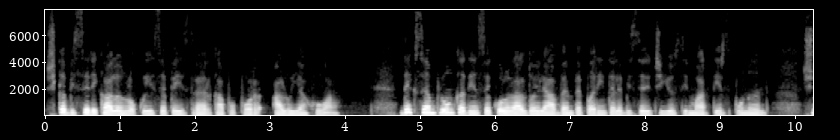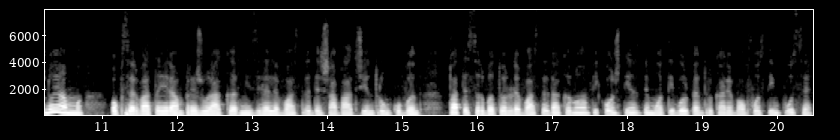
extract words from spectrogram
și că biserica îl înlocuise pe Israel ca popor al lui Yahua. De exemplu, încă din secolul al doilea avem pe părintele bisericii Iustin Martir spunând Și noi am observat tăierea împrejura cărnii zilele voastre de șabat și, într-un cuvânt, toate sărbătorile voastre dacă nu am fi conștienți de motivul pentru care v-au fost impuse,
